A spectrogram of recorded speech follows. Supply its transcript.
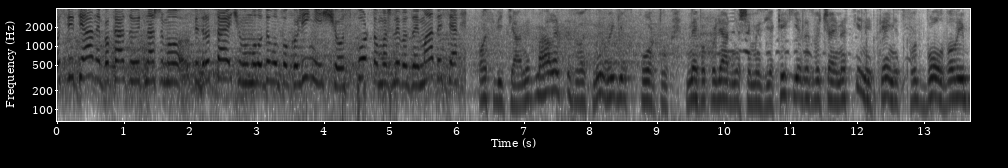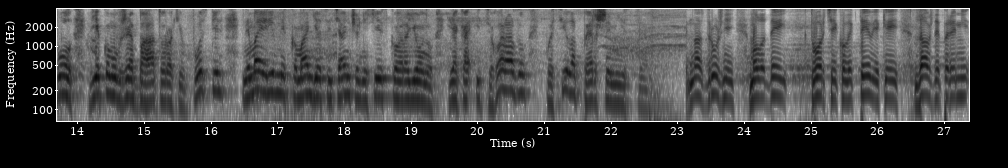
освітяни показують нашому підростаючому молодому поколінні, що спортом можливо займатися. Освітяни змагались з восьми видів спорту, найпопулярнішими з яких є зазвичай настільний теніс, футбол, волейбол, в якому вже багато років поспіль немає рівних команді освітян Черніхівського району, яка і цього разу посіла перше місце. У нас дружній молодий творчий колектив, який завжди перемі...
